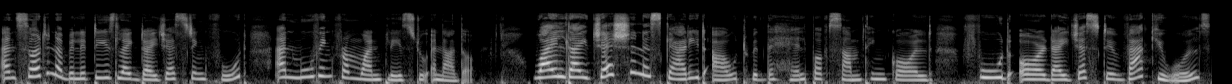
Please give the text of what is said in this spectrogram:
and certain abilities like digesting food and moving from one place to another. While digestion is carried out with the help of something called food or digestive vacuoles,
